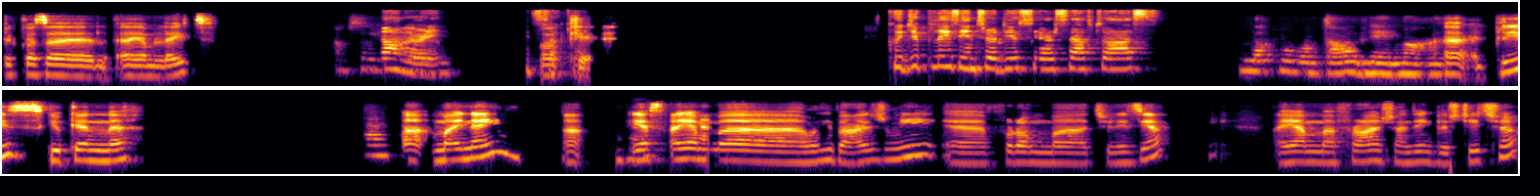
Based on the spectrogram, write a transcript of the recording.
because I, am late. I am late. Don't worry, it's okay. Okay. Could you please introduce yourself to us? Uh, please, you can. Uh, uh, my name? Uh, yes, I am uh, Wahiba Ajmi uh, from uh, Tunisia. I am a French and English teacher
